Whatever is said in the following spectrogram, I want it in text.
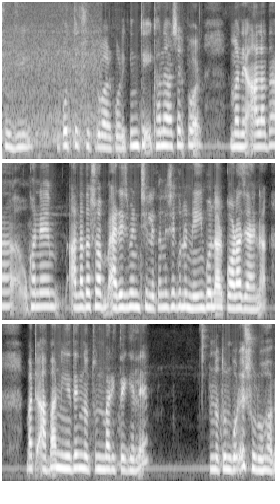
সুজি, প্রত্যেক শুক্রবার করে। কিন্তু এখানে আসার পর মানে আলাদা, ওখানে আলাদা সব অ্যারেঞ্জমেন্ট ছিল। এখানে সেগুলো নেই বলে আর করা যায় না। বাট আবার নিজেদের নতুন বাড়িতে গেলে নতুন করে শুরু হবে।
